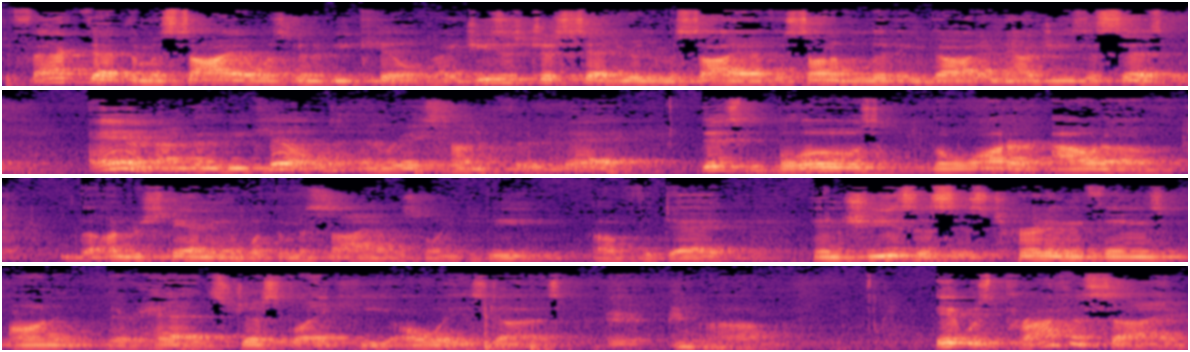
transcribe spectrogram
The fact that the Messiah was going to be killed, right? Jesus just said, You're the Messiah, the Son of the living God, and now Jesus says, And I'm going to be killed and raised on the third day. This blows the water out of the understanding of what the Messiah was going to be of the day. And Jesus is turning things on their heads, just like he always does. Um, it was prophesied,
